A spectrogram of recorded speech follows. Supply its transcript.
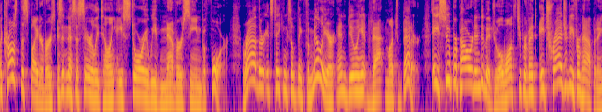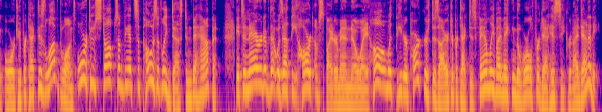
Across the Spider Verse isn't necessarily telling a story we've never seen before. Rather, it's taking something familiar and doing it that much better. A superpowered individual wants to prevent a tragedy from happening, or to protect his loved ones, or to stop something that's supposedly destined to happen. It's a narrative that was at the heart of Spider Man No Way Home, with Peter Parker's desire to protect his family by making the world forget his secret identity.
